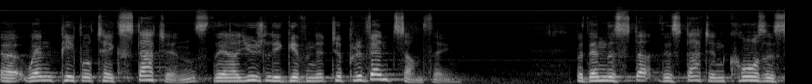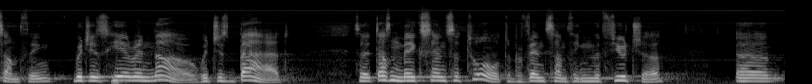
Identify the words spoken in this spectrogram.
uh, when people take statins, they are usually given it to prevent something. But then the, sta the statin causes something which is here and now, which is bad. So it doesn't make sense at all to prevent something in the future um,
